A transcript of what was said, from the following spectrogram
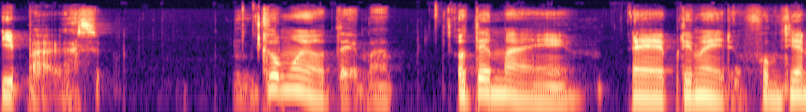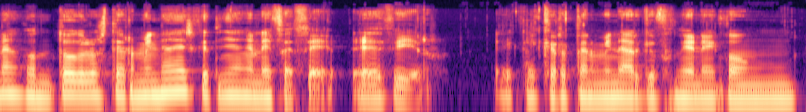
e pagas. Como é o tema? O tema é, eh, primeiro, funcionan con todos os terminais que teñan NFC, é dicir, eh, calquer terminal que funcione con,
